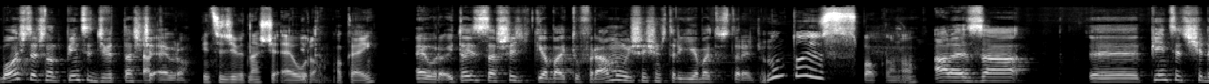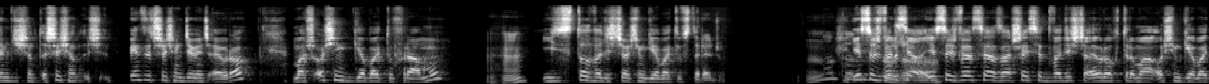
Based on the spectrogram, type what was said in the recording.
bo on się zaczyna od 519 tak. euro. 519 euro, okej. Okay euro. I to jest za 6 GB RAMu i 64 GB storage'u. No to jest spoko, no. Ale za y, 570, 60, 569 euro masz 8 GB RAMu mhm. i 128 GB storage'u. No jest, też wersja, no. jest też wersja za 620 euro, która ma 8 GB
